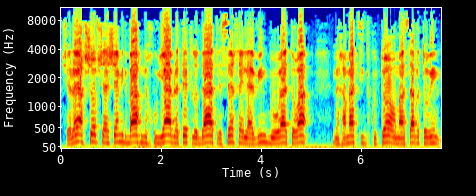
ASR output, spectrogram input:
שלא יחשוב שהשם יתברך מחויב לתת לו דעת ושכל להבין ביאורי התורה מחמת צדקותו או מעשיו הטובים.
